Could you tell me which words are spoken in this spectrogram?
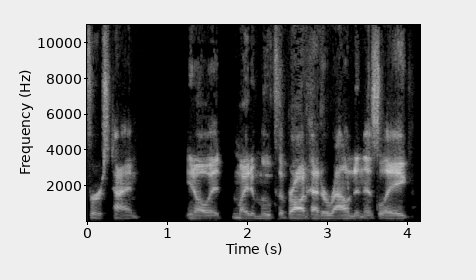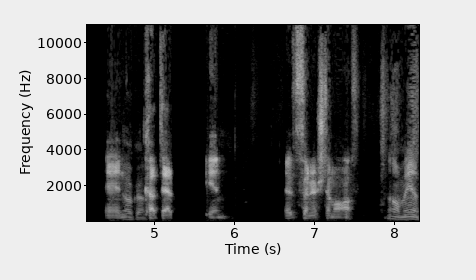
first time, you know, it might have moved the broadhead around in his leg and Okay. cut that in and finished him off. Oh man.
